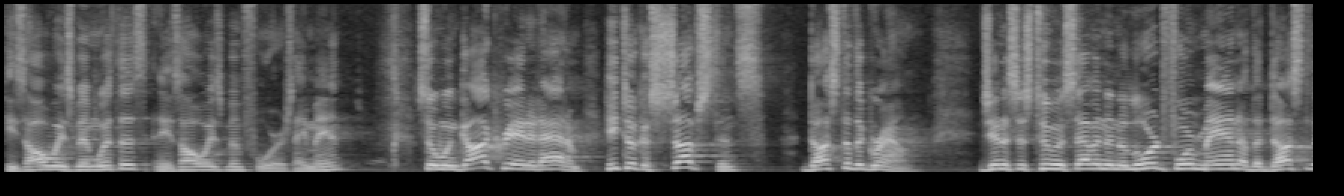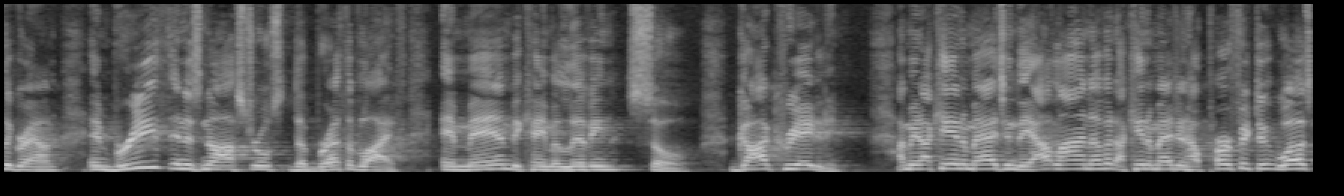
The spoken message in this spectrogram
He's always been with us and He's always been for us. Amen? So when God created Adam, He took a substance, dust of the ground. Genesis 2 and 7, and the Lord formed man of the dust of the ground and breathed in his nostrils the breath of life, and man became a living soul. God created him. I mean, I can't imagine the outline of it. I can't imagine how perfect it was.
